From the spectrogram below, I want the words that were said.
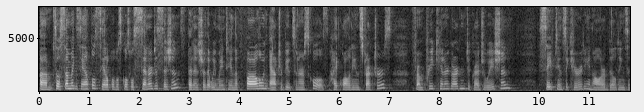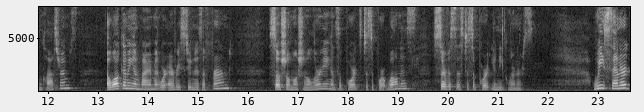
Um, so some examples, Seattle Public Schools will center decisions that ensure that we maintain the following attributes in our schools. High quality instructors from pre-kindergarten to graduation, safety and security in all our buildings and classrooms, a welcoming environment where every student is affirmed, social emotional learning and supports to support wellness, services to support unique learners. We centered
